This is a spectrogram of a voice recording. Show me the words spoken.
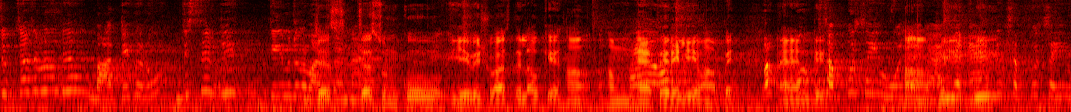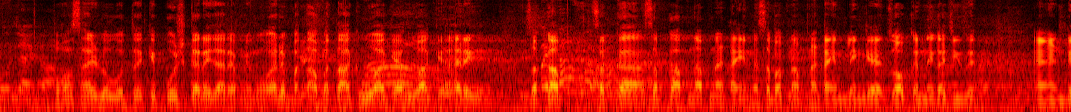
चुपचाप से उनके साथ बातें करो जिससे भी चीज़ में तुम्हें जस्ट जस्ट उनको ये विश्वास दिलाओ कि हाँ हम है तेरे लिए वहाँ पे एंड सब कुछ सही हो हाँ, जाएगा। हो जाएगा। बहुत सारे लोग होते हैं कि पुश करे जा रहे हैं अपने को अरे बता बता हुआ क्या हुआ क्या? अरे सबका सबका सबका अपना अपना टाइम है सब अपना अपना टाइम लेंगे एब्जॉर्ब करने का चीज़ें। एंड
